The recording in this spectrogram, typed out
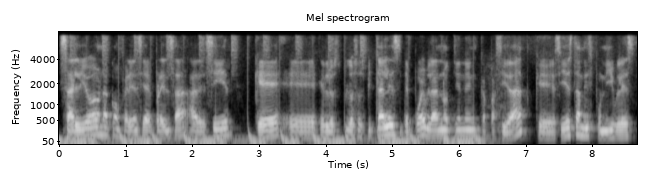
salió a una conferencia de prensa a decir que eh, los, hospitales de Puebla no tienen capacidad, que sí están disponibles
